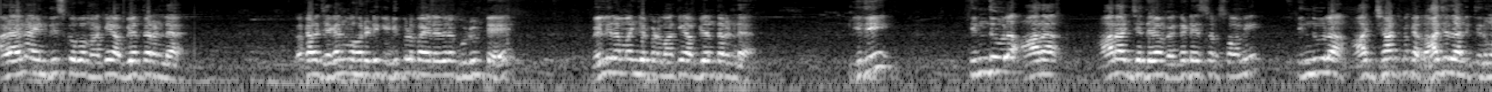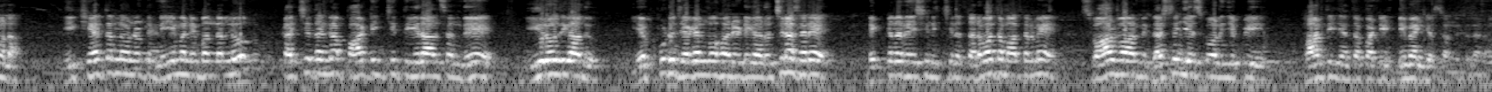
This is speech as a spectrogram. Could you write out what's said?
ఆడ ఆయన తీసుకోబో మాకేం అభ్యంతరం లే. ఒకవేళ జగన్మోహన్ రెడ్డికి ఇడుపుల పైన ఏదైనా గుడి ఉంటే వెళ్ళి రమ్మని చెప్పాడు మాకేం అభ్యంతరం లే. ఇది హిందువుల ఆరా ఆరాధ్య దైవం వెంకటేశ్వర స్వామి హిందువుల ఆధ్యాత్మిక రాజధాని తిరుమల. ఈ క్షేత్రంలో ఉన్నటువంటి నియమ నిబంధనలు ఖచ్చితంగా పాటించి తీరాల్సిందే. ఈ రోజు కాదు ఎప్పుడు జగన్మోహన్ రెడ్డి గారు వచ్చినా సరే డిక్లరేషన్ ఇచ్చిన తర్వాత మాత్రమే స్వామివారిని దర్శనం చేసుకోవాలని చెప్పి భారతీయ జనతా పార్టీ డిమాండ్ చేస్తుంది మిత్రులారా.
